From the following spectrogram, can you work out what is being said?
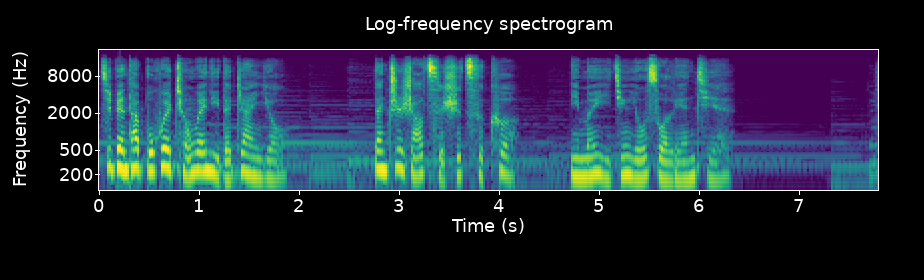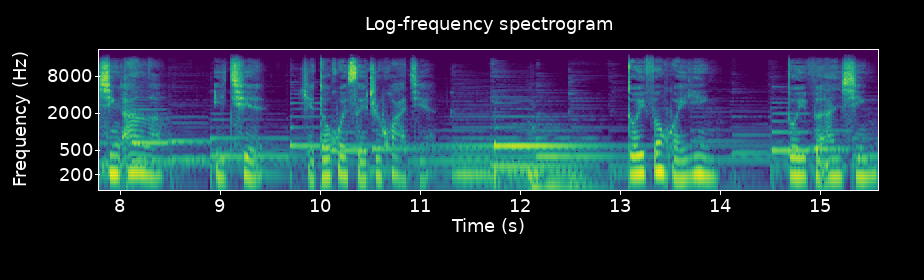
即便他不会成为你的战友，但至少此时此刻。你们已经有所连结，心安了，一切也都会随之化解。多一份回应，多一份安心，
